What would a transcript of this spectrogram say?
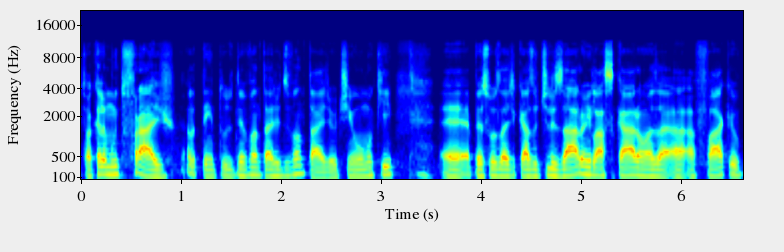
só que ela é muito frágil, ela tem tudo, tem vantagem e desvantagem. Eu tinha uma que é, pessoas lá de casa utilizaram e lascaram a, a, a faca, eu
